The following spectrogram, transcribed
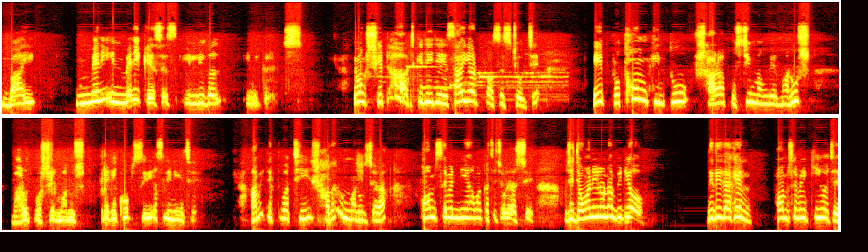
by many in many cases illegal immigrants এবং সেটা আজকে যে যে এসআইআর প্রসেস চলছে, এই প্রথম কিন্তু সারা পশ্চিমবঙ্গের মানুষ, ভারতবর্ষের মানুষ এটাকে খুব সিরিয়াসলি নিয়েছে। আমি দেখতে পাচ্ছি সাধারণ মানুষ যারা ফর্ম সেভেন নিয়ে আমার কাছে চলে আসছে, যে জমা নিল না ভিডিও দিদি দেখেন ফর্ম সেভেনে কি হয়েছে?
